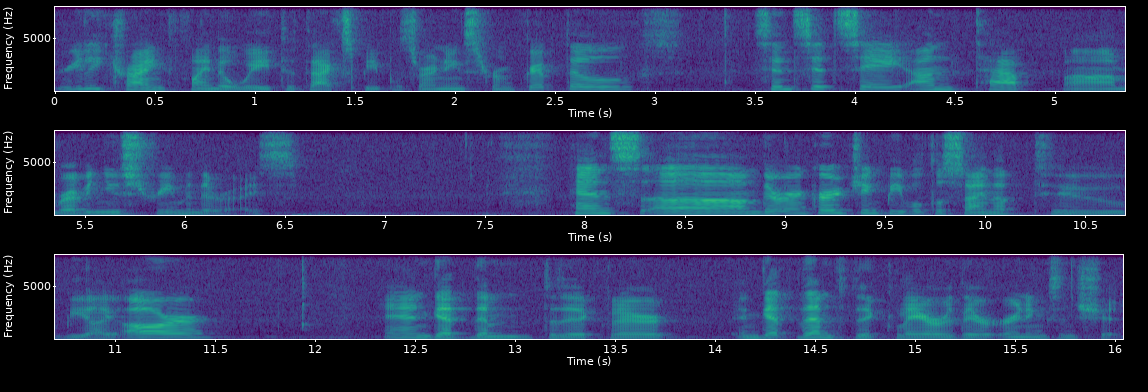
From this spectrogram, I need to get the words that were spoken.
really trying to find a way to tax people's earnings from cryptos, since it's a untapped um, revenue stream in the rise. Hence, um, they're encouraging people to sign up to BIR and get them to declare and get them to declare their earnings and shit.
